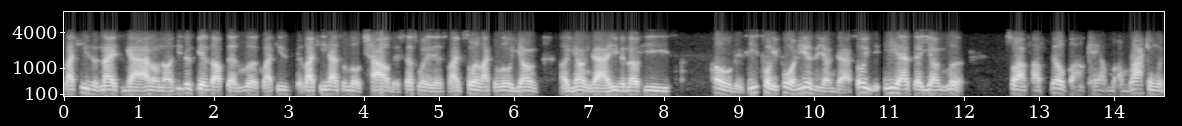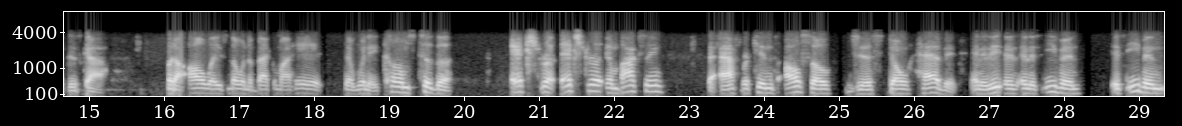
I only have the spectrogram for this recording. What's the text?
like he's a nice guy. I don't know. He just gives off that look, like he's like he has a little childish. That's what it is. Like sort of like a little young, a young guy, even though he's old is he's 24. He is a young guy, so he, he has that young look. So I, I felt okay. I'm, I'm rocking with this guy, but I always know in the back of my head that when it comes to the extra extra in boxing, the Africans also just don't have it, and it and, it's even it's even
